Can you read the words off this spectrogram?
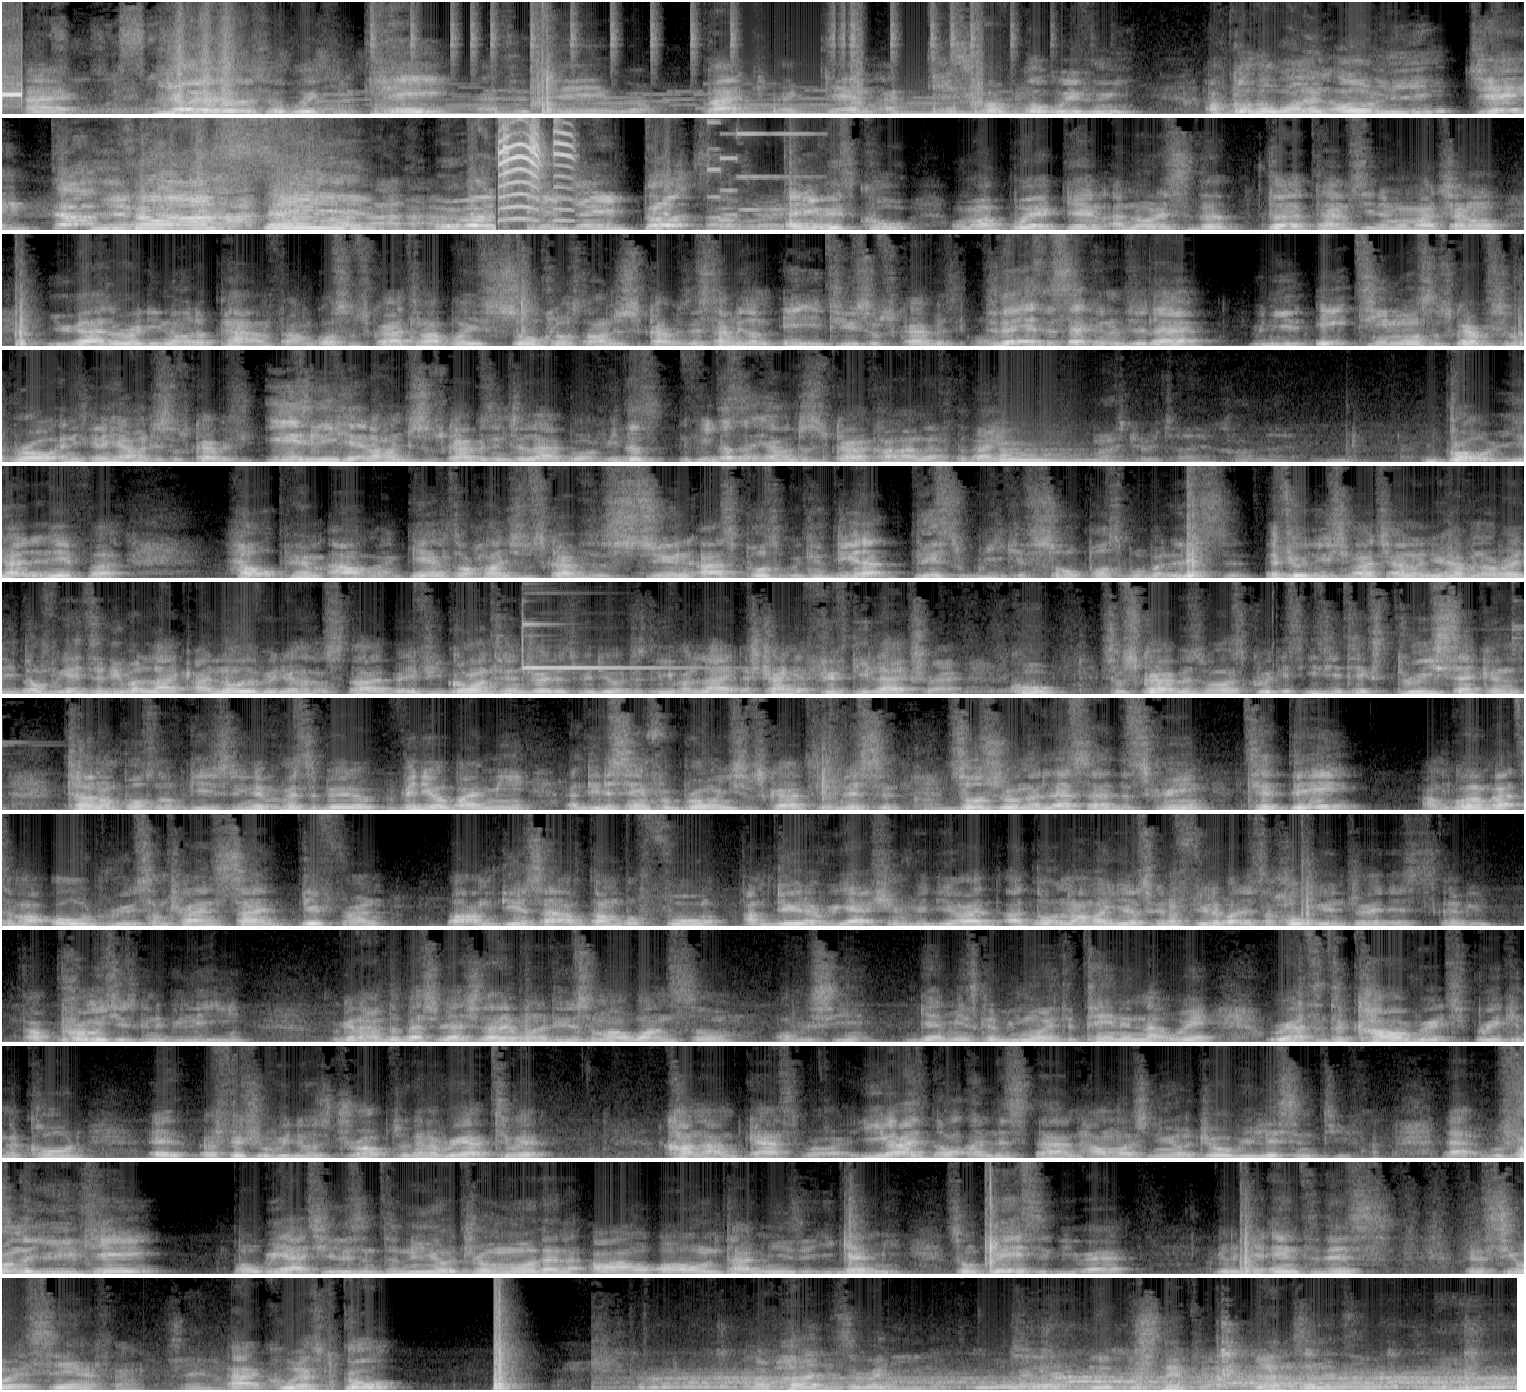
Alright, yo yo yo, it's your boy K, and today we are back again. And guess who I've got with me? I've got the one and only J Dot. You know what I'm saying? Nigga JayDotz. Anyways, cool. With my boy again. I know this is the third time seeing him on my channel. You guys already know the pattern, fam. Go subscribe to my boy. He's so close to 100 subscribers. This time he's on 82 subscribers. Oh. Today is the 2nd of July. We need 18 more subscribers for bro, and he's gonna hit 100 subscribers. He's easily hitting 100 subscribers in July, bro. If he does, if he doesn't hit 100 subscribers, I can't lie, I'm gonna have to bang him. Must retire, can't lie. Bro, you heard it here first. Help him out, man. Get him to 100 subscribers as soon as possible. We can do that this week if so possible. But listen, if you're new to my channel and you haven't already, don't forget to leave a like. I know the video hasn't started, but if you go on to enjoy this video, just leave a like. Let's try and get 50 likes, right? Cool. Subscribe as well. It's quick, it's easy. It takes three seconds. Turn on post notifications so you never miss a video, video by me. And do the same for bro when you subscribe to him. Listen, social on the left side of the screen. Today, I'm going back to my old roots. I'm trying something different but I'm doing something I've done before. I'm doing a reaction video. I, I don't know how you guys are gonna feel about this. I hope you enjoy this. It's gonna be, I promise you it's gonna be litty. We're gonna have the best reactions. I didn't want to do this on my one, so obviously, get me, it's gonna be more entertaining that way. Reacting to Kyle Richh breaking the code. Uh, official videos dropped, we're gonna react to it. Can't I'm gassed, bro. You guys don't understand how much New York Drill we listen to. Like, we're from the UK, but we actually listen to New York Drill more than our, our own type music. You get me? So basically, right, we're gonna get into this. We're gonna see what it's saying, fam. Same. Alright, cool, let's go. And I've heard this already, you know. The, the snippet. Did I not send it to you?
